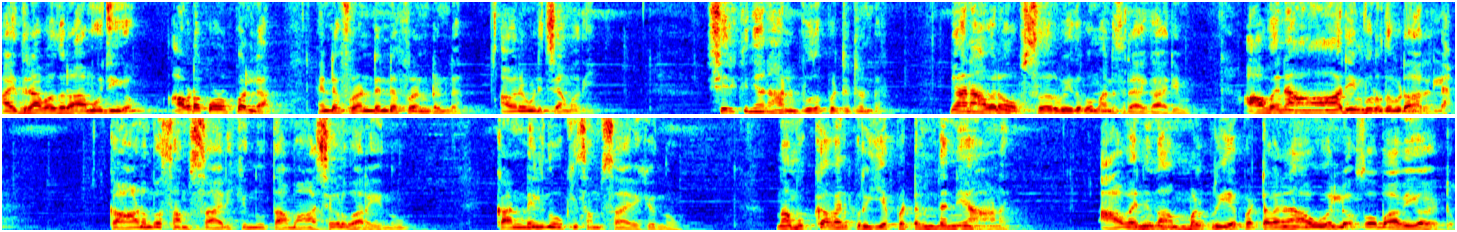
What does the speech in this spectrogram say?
ഹൈദരാബാദ് റാമോജിയോ? അവിടെ കുഴപ്പമില്ല. എന്റെ ഫ്രണ്ടിന്റെ ഫ്രണ്ട് ഉണ്ട്. അവനെ വിളിച്ചാൽ മതി. ശരിക്കും ഞാൻ അത്ഭുതപ്പെട്ടിട്ടുണ്ട്. ഞാൻ അവനെ ഒബ്സർവ് ചെയ്തപ്പോൾ മനസ്സിലായ കാര്യം അവൻ ആരെയും വെറുതെ വിടാറില്ല. കാണുമ്പോൾ സംസാരിക്കുന്നു തമാശകൾ പറയുന്നു കണ്ണിൽ നോക്കി സംസാരിക്കുന്നു. നമുക്ക് അവൻ പ്രിയപ്പെട്ടവൻ തന്നെയാണ്. അവന് നമ്മൾ പ്രിയപ്പെട്ടവനാവുമല്ലോ സ്വാഭാവികമായിട്ടും.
